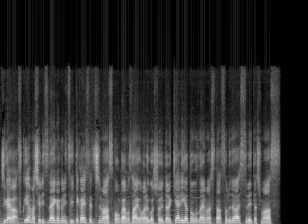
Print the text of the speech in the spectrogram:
次回は福山市立大学について解説します。今回も最後までご視聴いただきありがとうございました。それでは失礼いたします。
